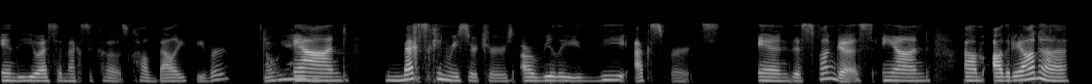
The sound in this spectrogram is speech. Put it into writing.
in the US and Mexico. It's called valley fever. Oh, yeah. And Mexican researchers are really the experts in this fungus. And um, Adriana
